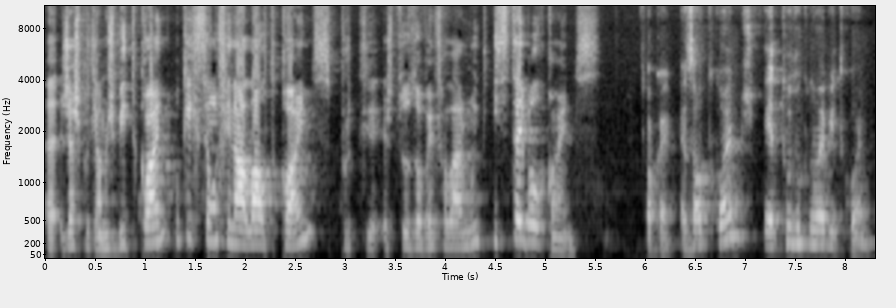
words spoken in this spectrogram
Uh, já explicámos Bitcoin, o que é que são afinal altcoins, porque as pessoas ouvem falar muito, e stablecoins. Ok, as altcoins é tudo o que não é Bitcoin.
